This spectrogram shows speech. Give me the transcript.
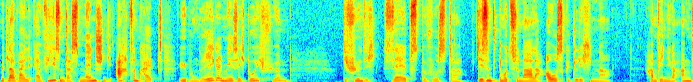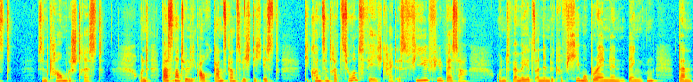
mittlerweile erwiesen, dass Menschen, die Achtsamkeitsübung regelmäßig durchführen, die fühlen sich selbstbewusster, die sind emotionaler, ausgeglichener, haben weniger Angst, sind kaum gestresst. Und was natürlich auch ganz, ganz wichtig ist, die Konzentrationsfähigkeit ist viel, viel besser. Und wenn wir jetzt an den Begriff Chemobrain denken, dann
